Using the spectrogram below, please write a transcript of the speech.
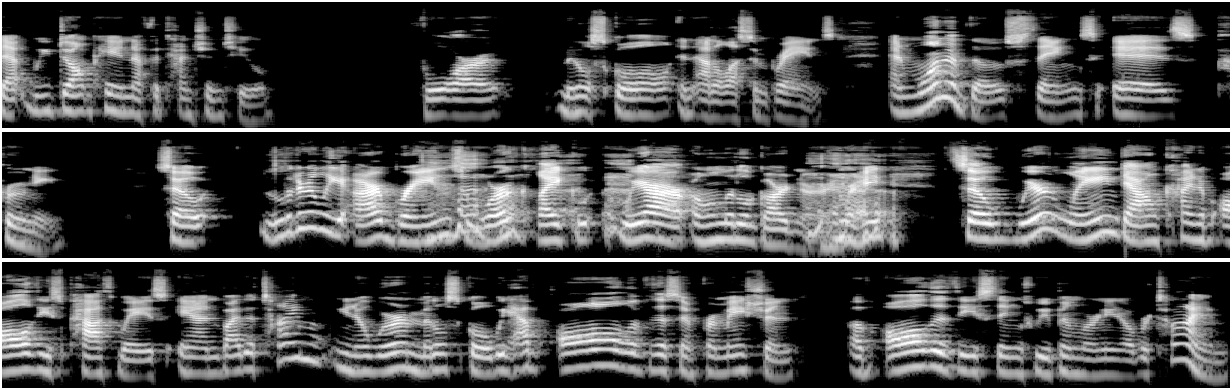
that we don't pay enough attention to for middle school and adolescent brains. And one of those things is pruning. So literally our brains work like we are our own little gardener, right? So we're laying down kind of all of these pathways. And by the time, you know, we're in middle school, we have all of this information of all of these things we've been learning over time.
